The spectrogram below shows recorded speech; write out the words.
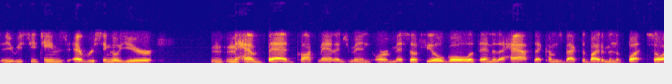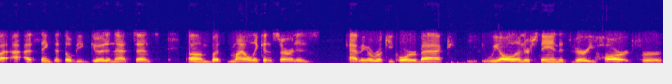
We see teams every single year have bad clock management or miss a field goal at the end of the half that comes back to bite them in the butt. So I, I think that they'll be good in that sense. Um, but my only concern is having a rookie quarterback, we all understand it's very hard for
